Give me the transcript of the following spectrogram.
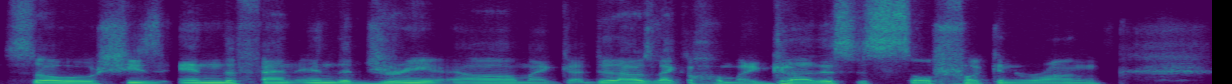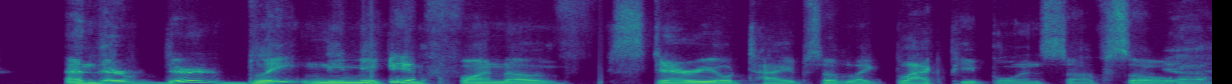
So she's in the fan in the dream. Oh my god, dude! I was like, oh my god, this is so fucking wrong. And they're they're blatantly making fun of stereotypes of like black people and stuff. So yeah,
